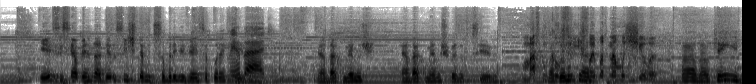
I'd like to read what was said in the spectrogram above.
Esse sim é o verdadeiro sistema de sobrevivência por aqui. né? Verdade. É andar com menos. É andar com menos coisa possível. O máximo Mas que eu, eu fiz nunca- foi botar na mochila. Ah não, quem,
